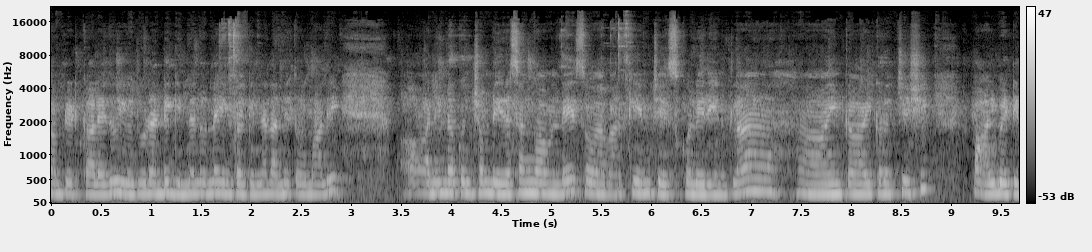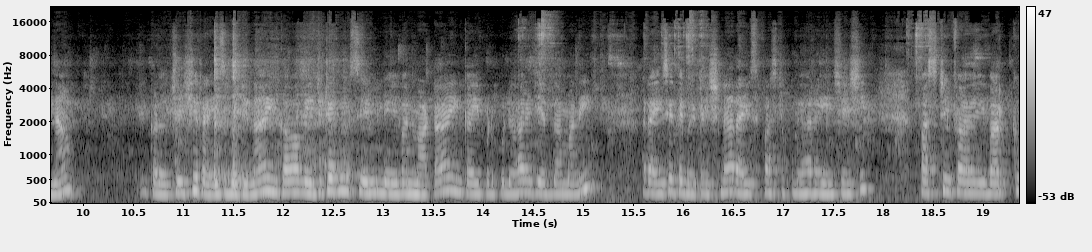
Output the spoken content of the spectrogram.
కంప్లీట్ కాలేదు. ఇక చూడండి గిన్నెలు ఉన్నాయి. ఇంకా గిన్నెలు అన్నీ తోమాలి. నిన్న కొంచెం నీరసంగా ఉండే. సో ఆ వర్క్ ఏం చేసుకోలేదు ఇంట్లో. ఇంకా ఇక్కడ వచ్చేసి పాలు పెట్టిన. ఇక్కడ వచ్చేసి రైస్ పెట్టిన. ఇంకా వెజిటేబుల్స్ ఏమి లేవన్నమాట. ఇంకా ఇప్పుడు పులిహోర చేద్దామని రైస్ అయితే పెట్టేసిన. రైస్ ఫస్ట్ పులిహోర వేసేసి first work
